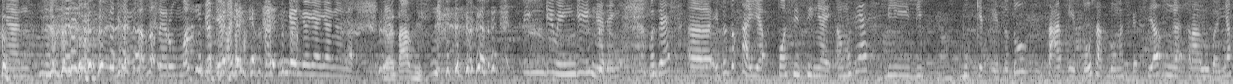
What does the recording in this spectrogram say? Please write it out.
Dan Dan satu-satunya rumah yang ada di sana. enggak enggak enggak enggak enggak. Gak habis tinggi tinggi enggak deng. Maksudnya eh, itu tuh kayak posisinya eh, maksudnya di di bukit itu tuh saat itu saat gue masih kecil nggak terlalu banyak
